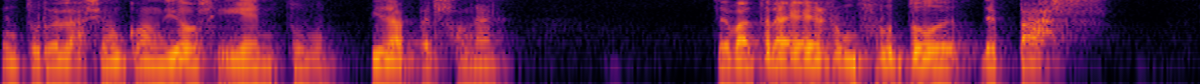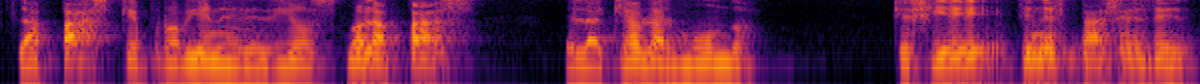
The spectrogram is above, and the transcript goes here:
en tu relación con Dios y en tu vida personal. Te va a traer un fruto de, paz, la paz que proviene de Dios, no la paz de la que habla el mundo. Que si tienes paz es de,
